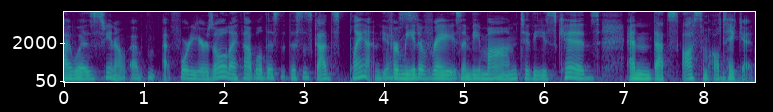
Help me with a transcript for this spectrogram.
I was, you know, um, at 40 years old, I thought, well, this this is God's plan for me to raise and be mom to these kids, and that's awesome. I'll take it,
